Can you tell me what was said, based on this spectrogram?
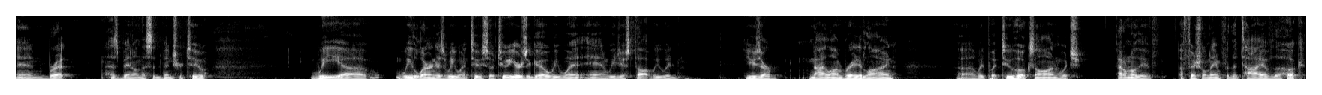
and Brett has been on this adventure too. We uh, we learned as we went too. So two years ago, we went and we just thought we would use our nylon braided line. Uh, we'd put two hooks on, which I don't know the official name for the tie of the hook,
